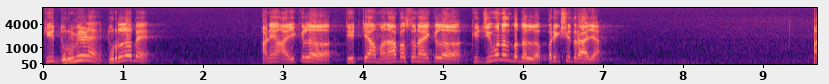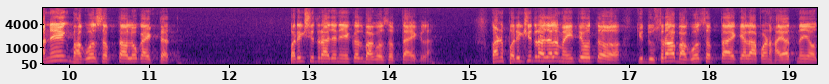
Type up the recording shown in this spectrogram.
की दुर्मिळ आहे दुर्लभ आहे. आणि ऐकलं तितक्या मनापासून ऐकलं की जीवनच बदललं परीक्षित राजा. अनेक भागवत सप्ताह लोक ऐकतात. परीक्षित राजाने एकच भागवत सप्ताह ऐकला. कारण परीक्षित राजाला माहिती होतं की दुसरा भागवत सप्ताह ऐकायला आपण हयात नाही आहोत.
